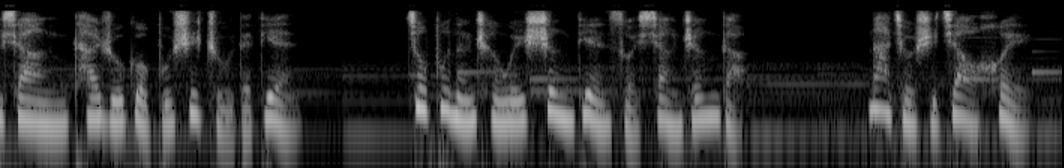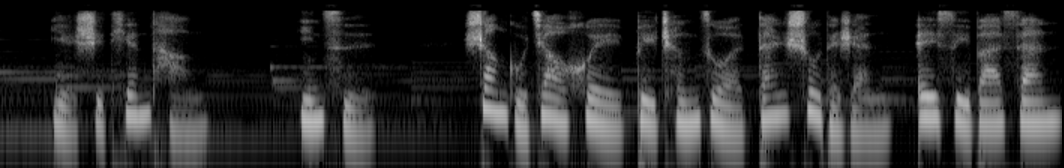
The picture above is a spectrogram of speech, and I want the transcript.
像他如果不是主的殿，就不能成为圣殿所象征的，那就是教会，也是天堂。因此，上古教会被称作单数的人。A.C. 八三，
